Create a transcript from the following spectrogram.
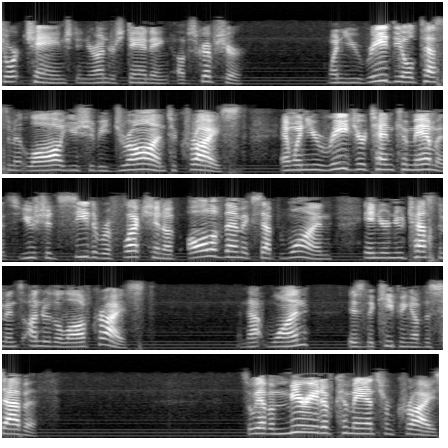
shortchanged in your understanding of Scripture. When you read the Old Testament law, you should be drawn to Christ. And when you read your Ten Commandments, you should see the reflection of all of them except one in your New Testaments under the law of Christ. And that one is the keeping of the Sabbath. So we have a myriad of commands from Christ.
